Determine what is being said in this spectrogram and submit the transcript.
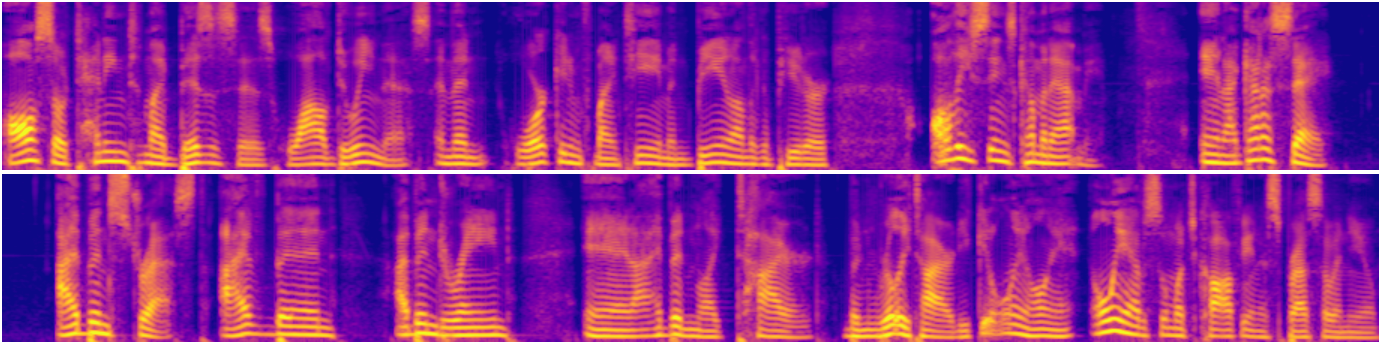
also tending to my businesses while doing this and then working with my team and being on the computer all these things coming at me. And i gotta say i've been stressed. I've been i've been drained and i've been like tired been really tired. You can only only only have so much coffee and espresso in you.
